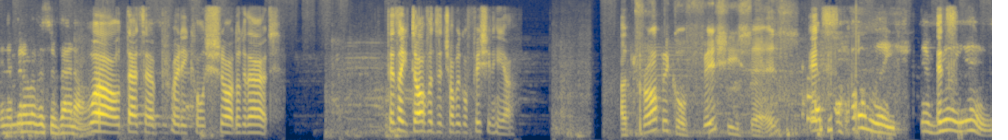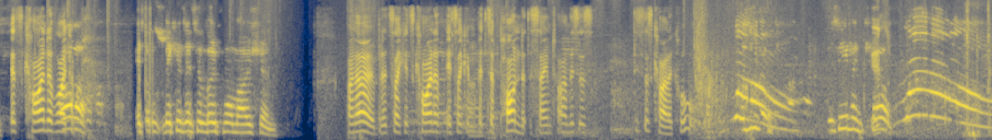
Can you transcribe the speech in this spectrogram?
In the middle of a savannah. Whoa, that's a pretty cool shot. Look at that. There's like dolphins and tropical fish in here. A tropical fish, he says. It's Holy, there It's- really is. it's kind of like a, oh, it's a, because it's a lukewarm ocean. I know, but it's like it's kind of it's like a, it's a pond at the same time. This is this is kind of cool. Whoa! There's even kelp. Whoa!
